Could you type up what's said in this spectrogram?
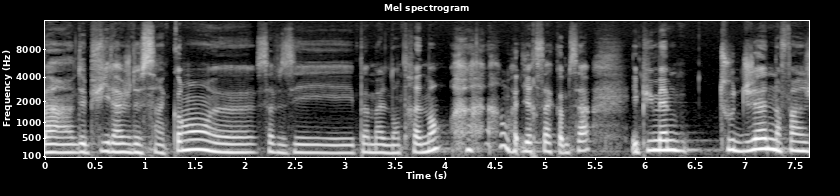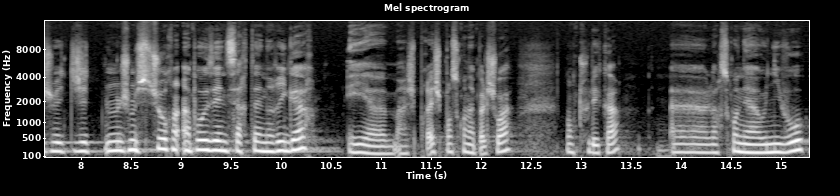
ben, depuis l'âge de 5 ans, euh, ça faisait pas mal d'entraînement, on va dire ça comme ça. Et puis, même toute jeune, enfin, je, me suis toujours imposé une certaine rigueur. Et euh, ben, je pense qu'on n'a pas le choix, dans tous les cas, euh, lorsqu'on est à haut niveau.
